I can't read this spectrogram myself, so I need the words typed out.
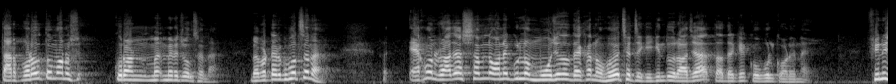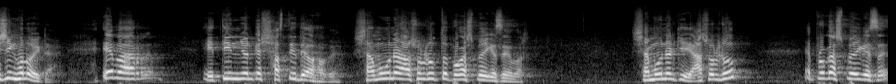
তারপরেও তো মানুষ কোরআন মেনে চলছে না। ব্যাপারটা এরকম হচ্ছে না? এখন রাজার সামনে অনেকগুলো মর্যাদা দেখানো হয়েছে ঠিকই, কিন্তু রাজা তাদেরকে কবুল করে নাই। ফিনিশিং হলো এটা। এবার এই তিনজনকে শাস্তি দেওয়া হবে। শ্যামুনের আসল রূপ তো প্রকাশ পেয়ে গেছে এবার। শ্যামুনের কি? আসল রূপ? এ প্রকাশ পেয়ে গেছে।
